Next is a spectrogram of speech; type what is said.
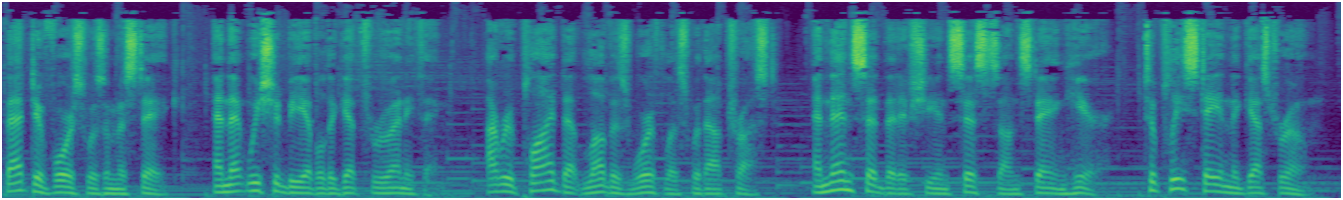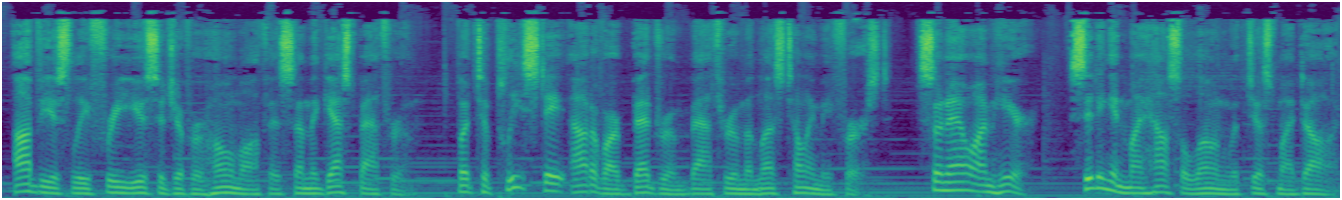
that divorce was a mistake, and that we should be able to get through anything. I replied that love is worthless without trust, and then said that if she insists on staying here, to please stay in the guest room. Obviously free usage of her home office and the guest bathroom, but to please stay out of our bedroom bathroom unless telling me first. So now I'm here, Sitting in my house alone with just my dog.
